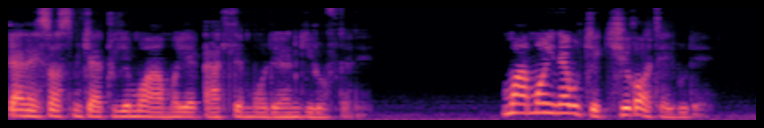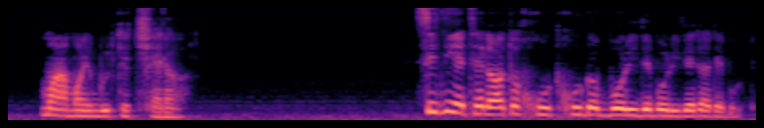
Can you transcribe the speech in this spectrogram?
در احساس می‌کرد توی معمای قتل مدرن گیر افتاده. معما این نبود که کی قاتل بوده. معما این بود که چرا. سیدنی اطلاعات خود خود و بریده بریده داده بود.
